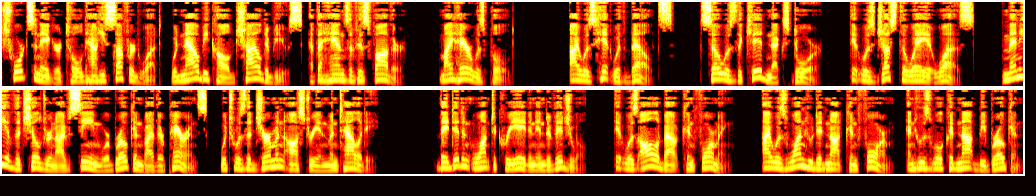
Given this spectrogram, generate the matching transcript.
Schwarzenegger told how he suffered what would now be called child abuse at the hands of his father. My hair was pulled. I was hit with belts. So was the kid next door. It was just the way it was. Many of the children I've seen were broken by their parents, which was the German Austrian mentality. They didn't want to create an individual. It was all about conforming. I was one who did not conform, and whose will could not be broken.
